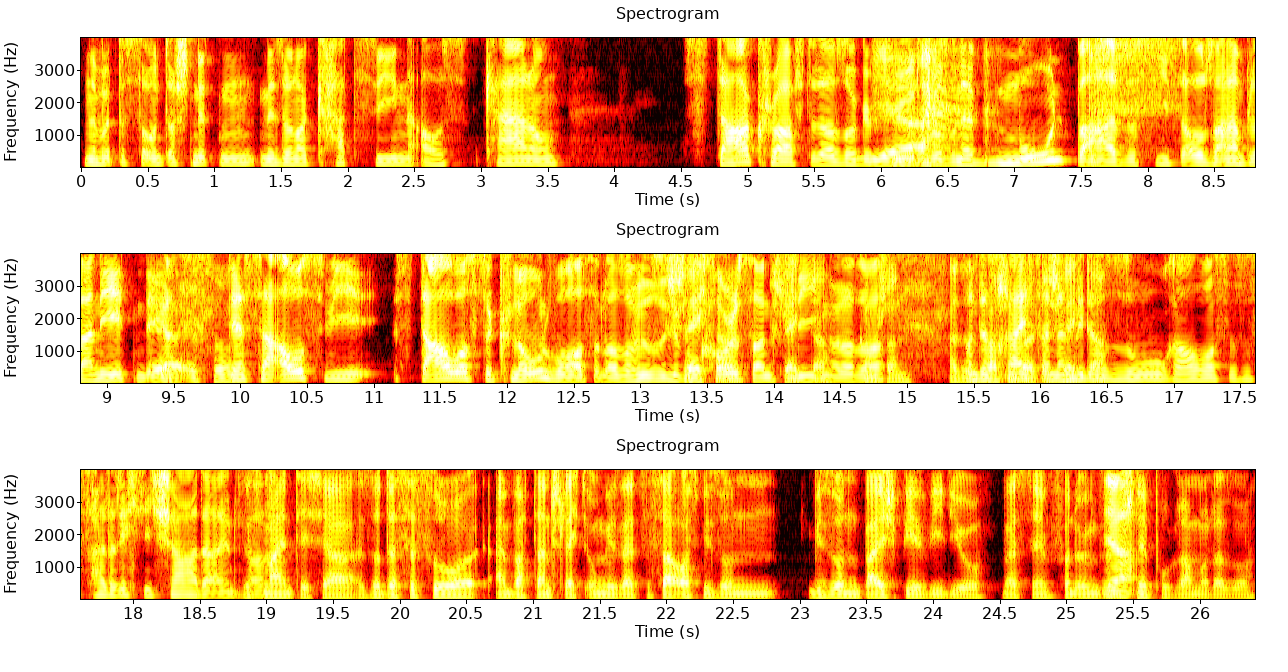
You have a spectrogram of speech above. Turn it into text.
Und dann wird das so unterschnitten mit so einer Cutscene aus, keine Ahnung, StarCraft oder so gefühlt, yeah. wo so eine Mondbasis siehst auf so einem anderen Planeten, Digga. Ja, so. Der sah aus wie Star Wars The Clone Wars oder so, wenn du so über Coruscant fliegen oder sowas. Also und das reißt einen dann wieder so raus. Das ist halt richtig schade einfach. Das meinte ich, ja. Also, das ist so einfach dann schlecht umgesetzt. Es sah aus wie so ein, wie so ein Beispielvideo, weißt du, von irgendeinem ja. Schnittprogramm oder so.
